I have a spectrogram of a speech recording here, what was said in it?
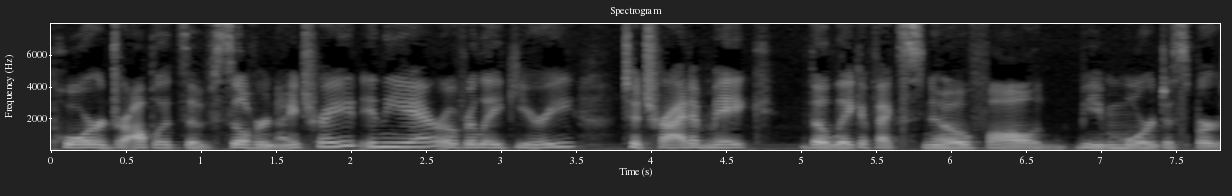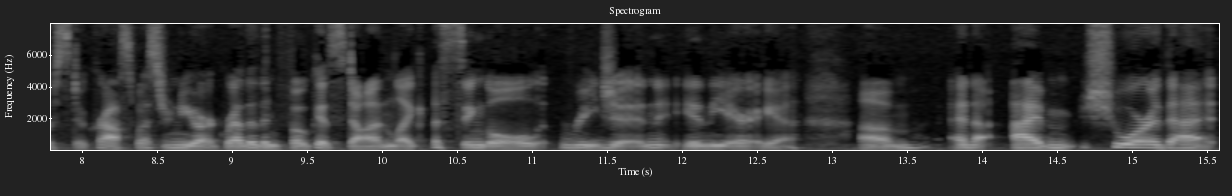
pour droplets of silver nitrate in the air over Lake Erie to try to make the lake effect snowfall be more dispersed across western New York rather than focused on like a single region in the area. Um, and I'm sure that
